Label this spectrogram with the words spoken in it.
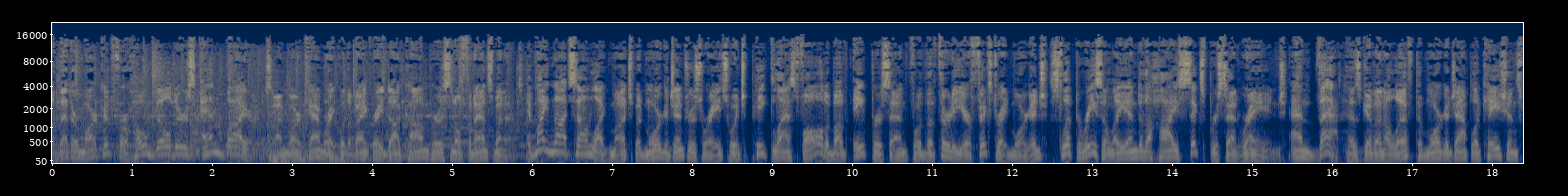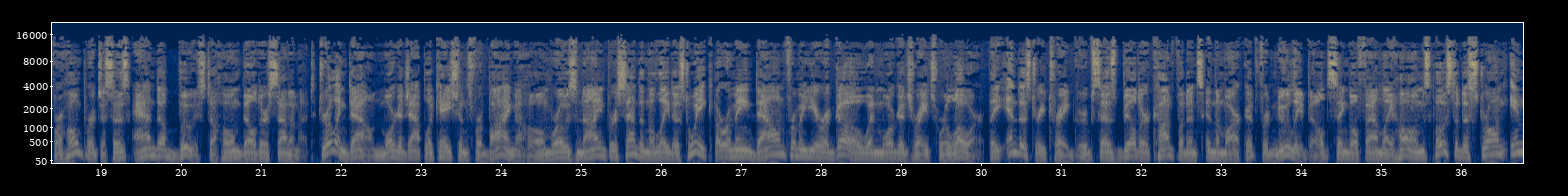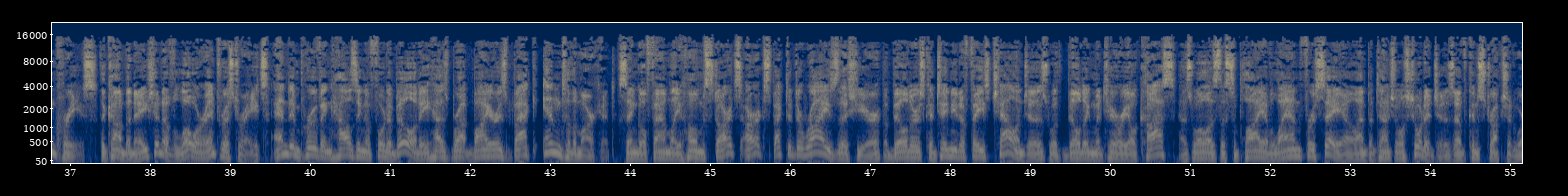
A better market for home builders and buyers. I'm Mark Hamrick with the Bankrate.com Personal Finance Minute. It might not sound like much, but mortgage interest rates, which peaked last fall at above 8% for the 30-year fixed rate mortgage, slipped recently into the high 6% range. And that has given a lift to mortgage applications for home purchases and a boost to home builder sentiment. Drilling down, mortgage applications for buying a home rose 9 percent in the latest week, but remained down from a year ago when mortgage rates were lower. The industry trade group says builder confidence in the market for newly built single family homes posted a strong increase. The combination of lower interest rates and improving housing affordability has brought buyers back into the market. Single family home starts are expected to rise this year, but builders continue to face challenges with building material costs as well as the supply of land for sale and potential shortages of construction workers.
